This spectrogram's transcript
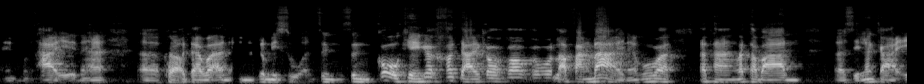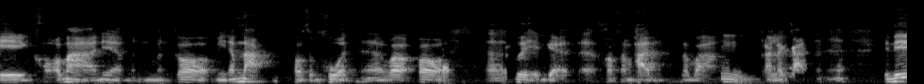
ในเมืองไทยนะฮะเอ่อผมครับเข้าใจว่าอันนี้ก็มีส่วน ซึ่งซึ่งก็โอเคก็เข้าใจก็ก็ก็รับฟังได้นะเพราะว่าถ้าทางรัฐบาลเอ่อศรีลังกาเองขอมาเนี่ยมันมันก็มีน้ำหนักพอสมควรนะว่าก็ครับเอ่อเพื่อเห็นแก่เอ่อความสัมพันธ์ระหว่างอืมกันและกันนะฮะทีนี้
